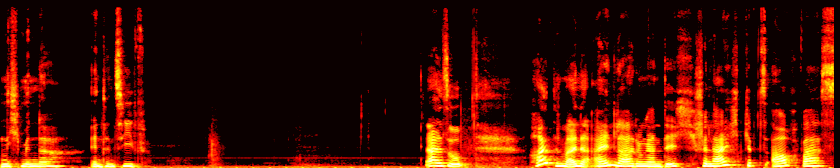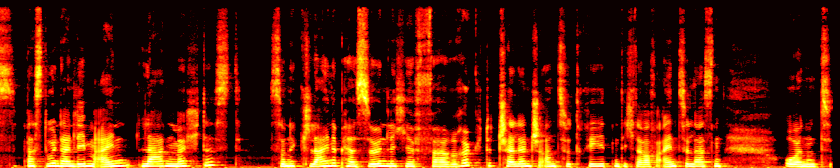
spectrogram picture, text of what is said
nicht minder intensiv. Also, heute meine Einladung an dich. Vielleicht gibt es auch was, was du in dein Leben einladen möchtest, so eine kleine persönliche, verrückte Challenge anzutreten, dich darauf einzulassen und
